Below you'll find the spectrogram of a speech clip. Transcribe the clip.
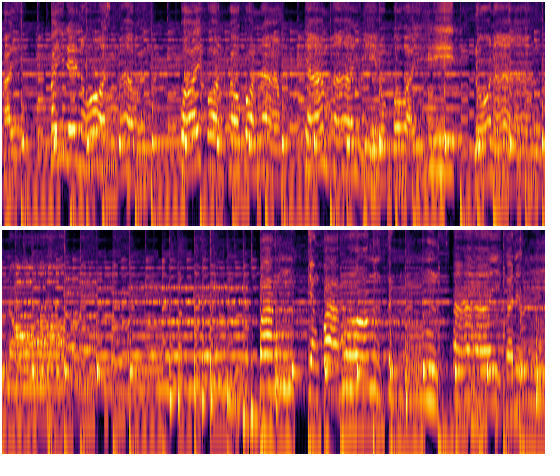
ไผไปเดนอสมาเบิงควายก้อนข้าวป้อนน้ำยามอายนี่นกบ่ไหวโนนางนอฟังเสียงฟ้าห้องตึงอายกะนึง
